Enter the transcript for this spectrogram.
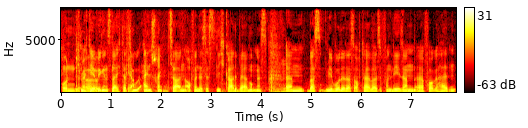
Und, ich möchte hier äh, übrigens gleich dazu ja. einschränkend sagen, auch wenn das jetzt nicht gerade Werbung ist, mhm. ähm, was mir wurde das auch teilweise von Lesern äh, vorgehalten,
